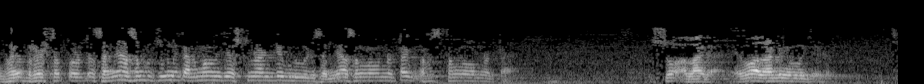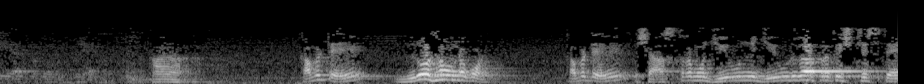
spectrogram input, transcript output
ఉభయభ్రష్టత్వం అంటే సన్యాసం పుచ్చుకుని కర్మలను చేస్తున్నాడంటే ఇప్పుడు వీడు సన్యాసంలో ఉన్నట్ట గృహస్థంలో ఉన్నట్ట? సో అలాగా. ఏవో అలాంటివి ఏవో చేయడం. కాబట్టి విరోధం ఉండకూడదు. కాబట్టి శాస్త్రము జీవుణ్ణి జీవుడిగా ప్రతిష్ఠిస్తే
